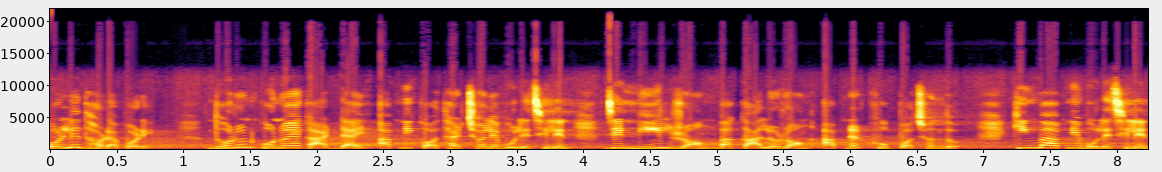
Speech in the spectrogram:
করলে ধরা পড়ে। ধরুন কোনো এক আড্ডায় আপনি কথার ছলে বলেছিলেন যে নীল রং বা কালো রং আপনার খুব পছন্দ, কিংবা আপনি বলেছিলেন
